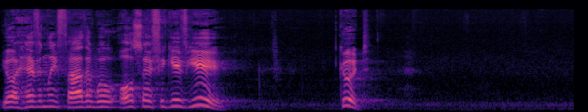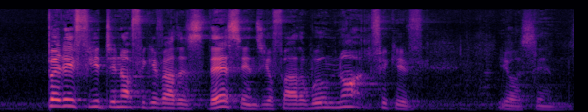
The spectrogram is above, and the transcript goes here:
your heavenly Father will also forgive you. Good. But if you do not forgive others their sins, your Father will not forgive your sins.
